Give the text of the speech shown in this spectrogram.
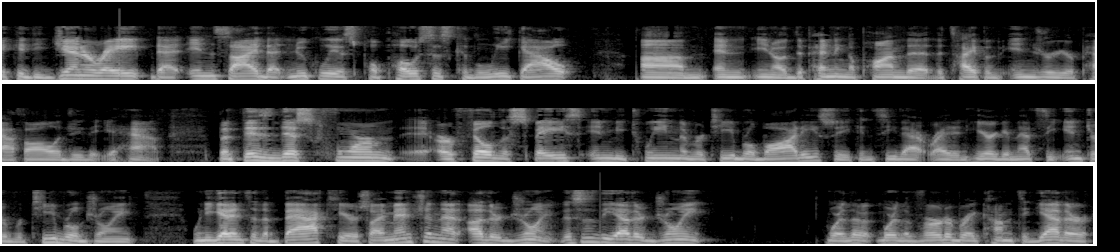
It could degenerate. That inside, that nucleus pulposus could leak out. Um, and you know, depending upon the, the type of injury or pathology that you have. But this disc form or fill the space in between the vertebral bodies. So you can see that right in here. Again, that's the intervertebral joint. When you get into the back here, so I mentioned that other joint. This is the other joint where the where the vertebrae come together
